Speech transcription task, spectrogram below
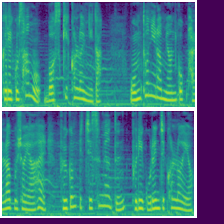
그리고 3호 머스키 컬러입니다. 웜톤이라면 꼭 발라보셔야 할 붉은빛이 스며든 브릭 오렌지 컬러예요.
